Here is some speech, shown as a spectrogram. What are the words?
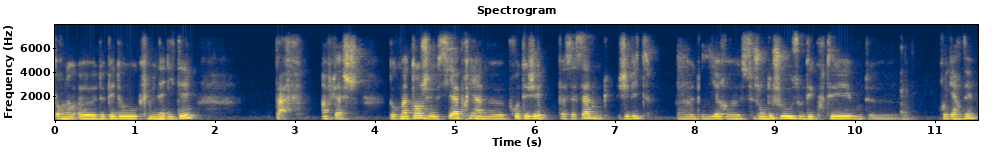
de pédocriminalité. Paf, un flash. Donc maintenant, j'ai aussi appris à me protéger face à ça, donc j'évite de lire ce genre de choses ou d'écouter ou de regarder.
